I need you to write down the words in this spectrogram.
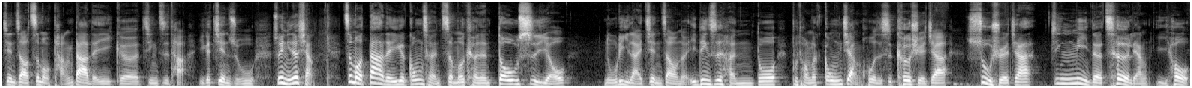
建造这么庞大的一个金字塔、一个建筑物。所以你就想，这么大的一个工程，怎么可能都是由奴隶来建造呢？一定是很多不同的工匠或者是科学家、数学家精密的测量以后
